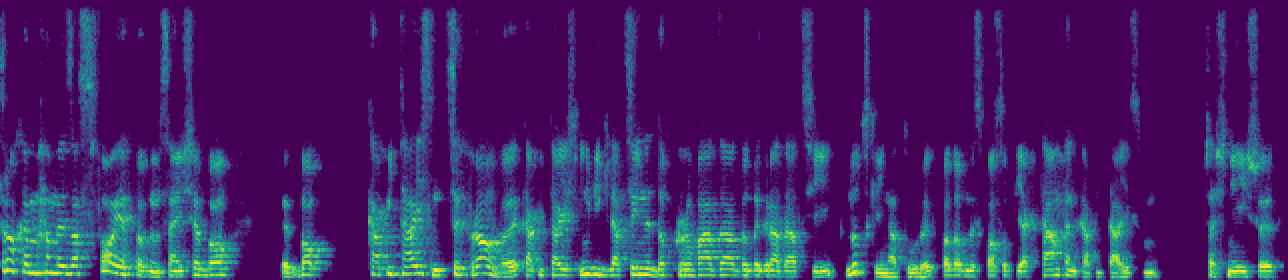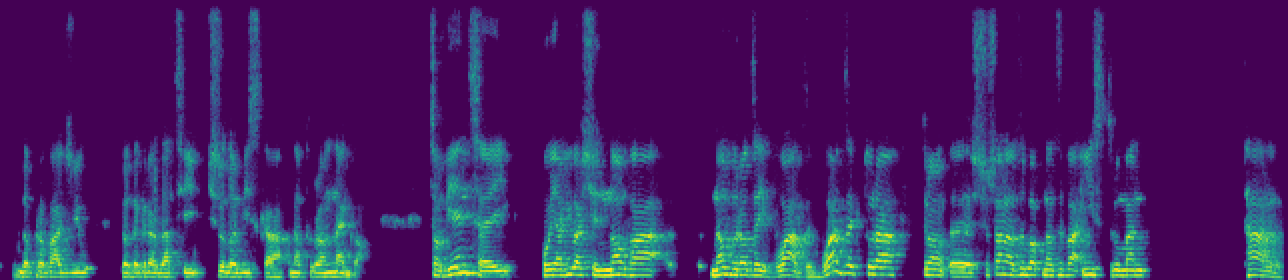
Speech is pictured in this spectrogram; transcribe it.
trochę mamy za swoje w pewnym sensie, bo, bo kapitalizm cyfrowy, kapitalizm inwigilacyjny doprowadza do degradacji ludzkiej natury w podobny sposób jak tamten kapitalizm wcześniejszy doprowadził do degradacji środowiska naturalnego. Co więcej, pojawiła się nowa nowy rodzaj władzy. Władzę, która, którą e, Szyszana Zubow nazywa instrumentar, e,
